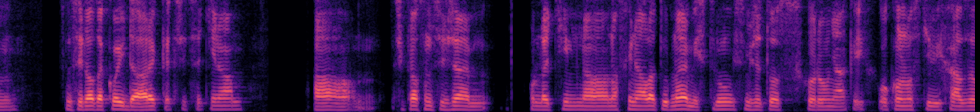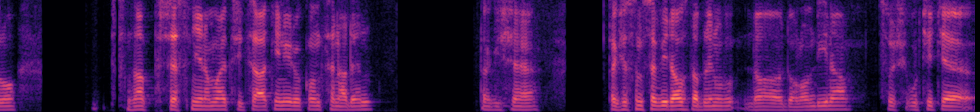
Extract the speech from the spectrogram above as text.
um, jsem si dal takový dárek ke třicetinám a říkal jsem si, že odletím na, na finále turnaje mistrů, myslím, že to s chodou nějakých okolností vycházelo snad přesně na moje třicátiny dokonce na den. Takže, takže jsem se vydal z Dublinu do, do Londýna, což určitě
